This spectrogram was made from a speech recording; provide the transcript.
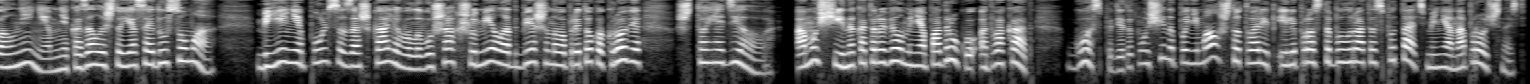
волнения мне казалось, что я сойду с ума. Биение пульса зашкаливало, в ушах шумело от бешеного притока крови. Что я делала? А мужчина, который вел меня под руку, адвокат. Господи, этот мужчина понимал, что творит, или просто был рад испытать меня на прочность?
